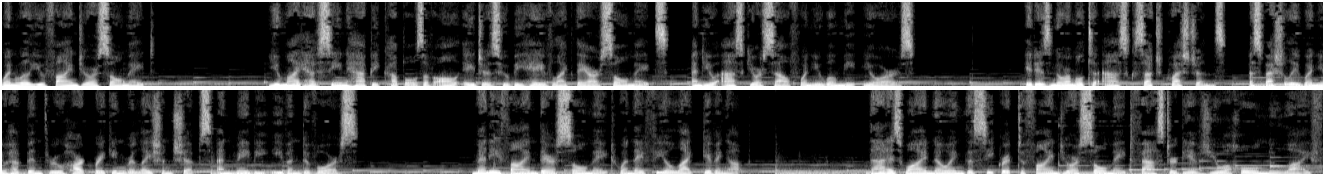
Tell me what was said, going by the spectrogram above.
When will you find your soulmate? You might have seen happy couples of all ages who behave like they are soulmates, and you ask yourself when you will meet yours. It is normal to ask such questions, especially when you have been through heartbreaking relationships and maybe even divorce. Many find their soulmate when they feel like giving up. That is why knowing the secret to find your soulmate faster gives you a whole new life.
